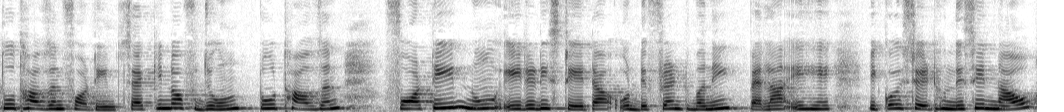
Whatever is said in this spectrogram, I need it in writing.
2014 2nd ਆਫ ਜੂਨ 2014 ਨੂੰ ਇਹ ਜਿਹੜੀ ਸਟੇਟ ਆ, ਉਹ ਡਿਫਰੈਂਟ ਬਣੀ। ਪਹਿਲਾਂ ਇਹ ਇੱਕੋ ਹੀ ਸਟੇਟ ਹੁੰਦੀ ਸੀ। ਨਾਓ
